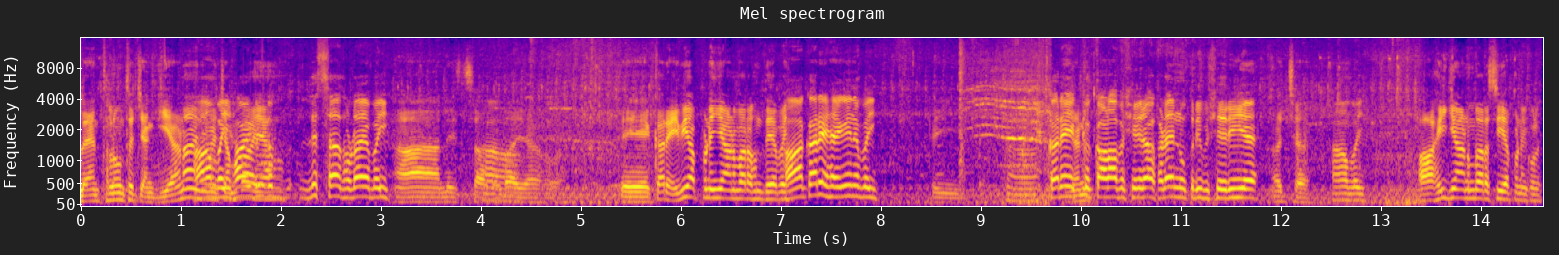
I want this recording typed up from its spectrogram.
ਲੈਂਥ ਲੂੰਥ ਚੰਗੀ ਆ ਨਾ ਹਾਂ ਬਾਈ ਚੰਬਾ ਹਾਈਟ ਲਿੱਸਾ ਥੋੜਾ ਜਿਹਾ ਬਾਈ। ਹਾਂ ਲਿੱਸਾ ਥੋੜਾ ਜਿਹਾ ਉਹ ਤੇ ਘਰੇ ਵੀ ਆਪਣੇ ਜਾਨਵਰ ਹੁੰਦੇ ਆ ਬਾਈ? ਹਾਂ ਘਰੇ ਹੈਗੇ ਨੇ ਬਾਈ। ਠੀਕ ਹਾਂ। ਘਰੇ ਇੱਕ ਕਾਲਾ ਬਸ਼ੇਰਾ ਖੜਾ ਹੈ ਨੁਕਰੀ ਬਸ਼ੇਰੀ ਹੈ। ਅੱਛਾ। ਹਾਂ ਬਾਈ। ਆਹੀ ਜਾਨਵਰ ਸੀ ਆਪਣੇ ਕੋਲ?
